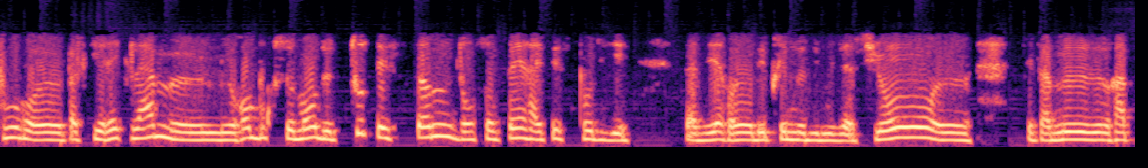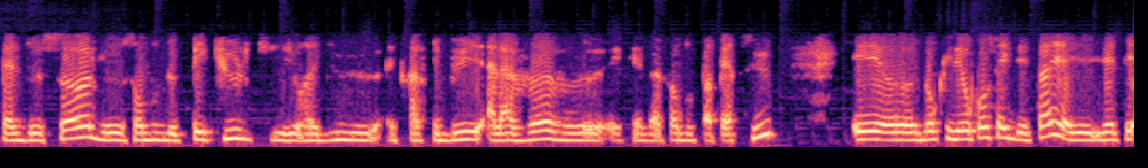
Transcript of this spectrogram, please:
pour parce qu'il réclame le remboursement de toutes les sommes dont son père a été spolié c'est-à-dire euh, les primes d'indemnisation, euh, ces fameux rappels de solde, sans doute de pécule qui aurait dû être attribué à la veuve euh, et qu'elle n'a sans doute pas perçu. Et donc il est au Conseil d'État, il a, été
